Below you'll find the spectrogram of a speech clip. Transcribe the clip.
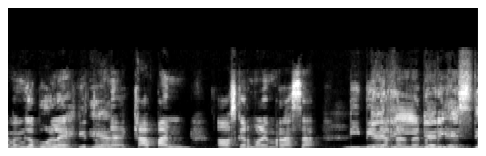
emang nggak boleh gitu. Iya. nah kapan Oscar mulai merasa dibedakan dari dari? SD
